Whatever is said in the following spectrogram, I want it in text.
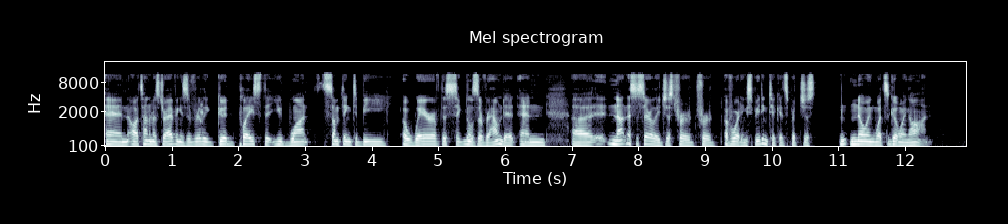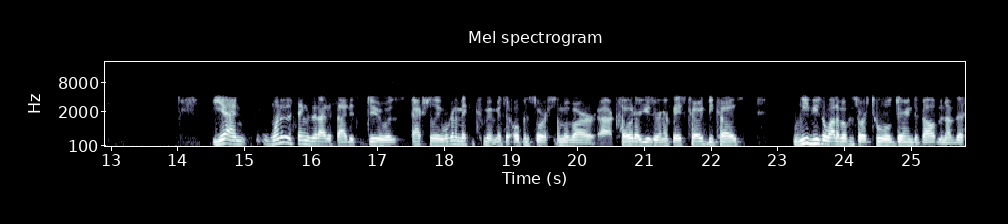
and autonomous driving is a really good place that you'd want something to be aware of the signals around it and uh, not necessarily just for, for avoiding speeding tickets, but just knowing what's going on. Yeah, and one of the things that I decided to do was actually we're going to make a commitment to open source some of our uh, code, our user interface code, because we've used a lot of open source tools during development of this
